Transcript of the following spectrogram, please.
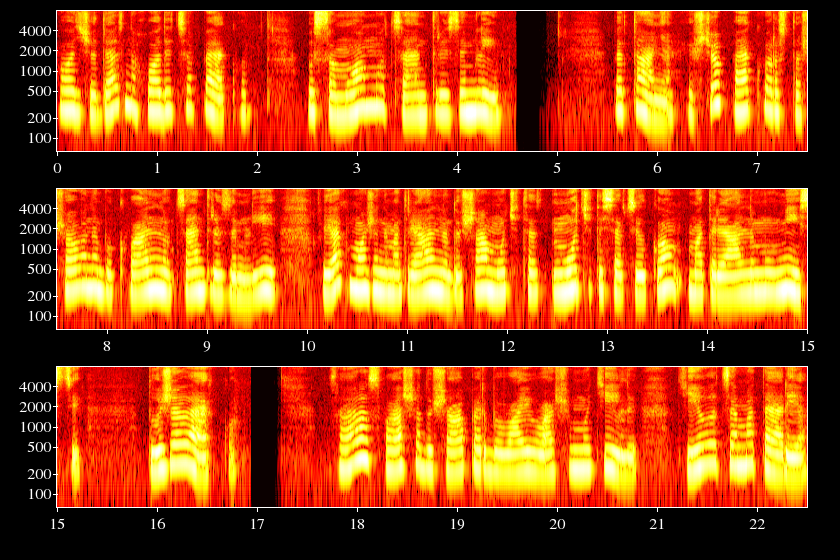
Отже, де знаходиться пекло? У самому центрі землі. Питання: якщо пекло розташоване буквально в центрі землі, то як може нематеріальна душа мучити, мучитися в цілком матеріальному місці? Дуже легко. Зараз ваша душа перебуває у вашому тілі. Тіло це матерія.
